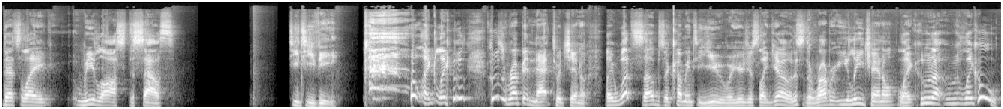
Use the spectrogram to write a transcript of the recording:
that's like, we lost the South TTV? like, like who's who's repping that Twitch channel? Like, what subs are coming to you where you're just like, yo, this is the Robert E. Lee channel? Like, who? Like who?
